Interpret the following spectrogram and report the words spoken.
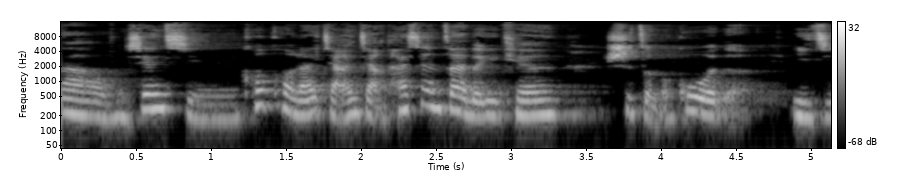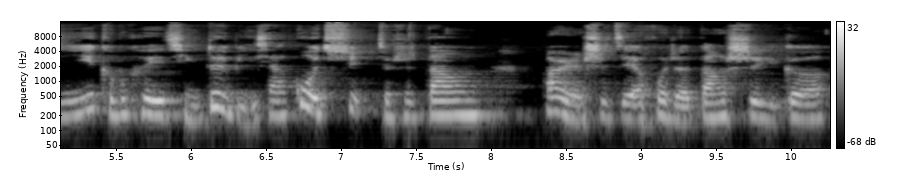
那我们先请 Coco 来讲一讲他现在的一天是怎么过的，以及可不可以请对比一下过去，就是当二人世界或者当是一个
